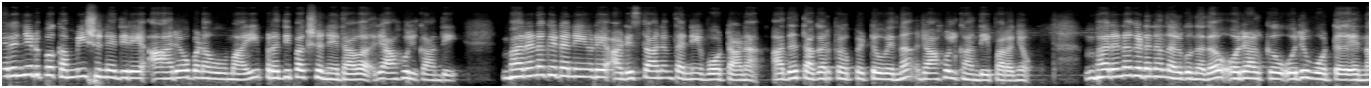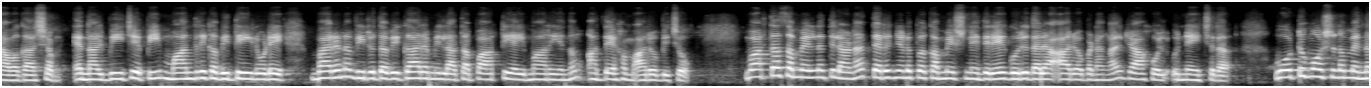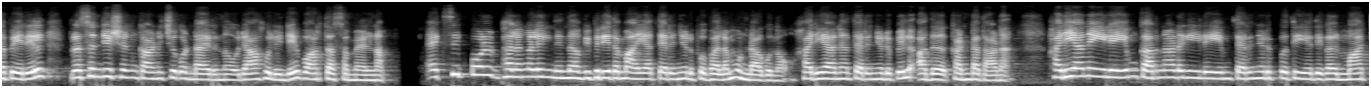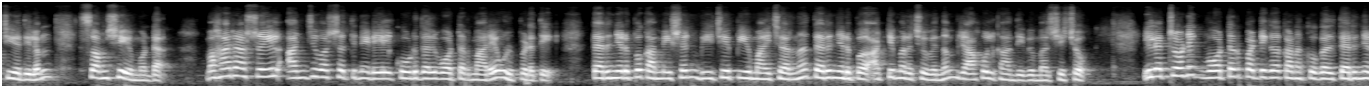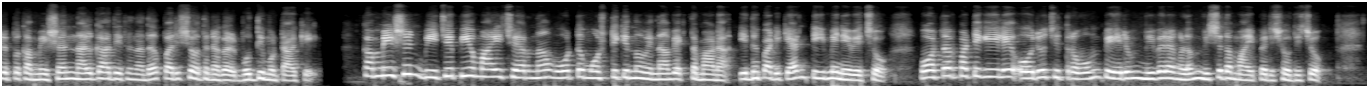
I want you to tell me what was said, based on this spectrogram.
തെരഞ്ഞെടുപ്പ് കമ്മീഷനെതിരെ ആരോപണവുമായി പ്രതിപക്ഷ നേതാവ് രാഹുൽ ഗാന്ധി. ഭരണഘടനയുടെ അടിസ്ഥാനം തന്നെ വോട്ടാണ്. അത് തകർക്കപ്പെട്ടുവെന്ന് രാഹുൽ ഗാന്ധി പറഞ്ഞു. ഭരണഘടന നൽകുന്നത് ഒരാൾക്ക് ഒരു വോട്ട് എന്ന അവകാശം എന്നാൽ ബി ജെ പി മാന്ത്രിക വിദ്യയിലൂടെ ഭരണവിരുദ്ധ വികാരമില്ലാത്ത പാർട്ടിയായി മാറിയെന്നും അദ്ദേഹം ആരോപിച്ചു. വാർത്താ സമ്മേളനത്തിലാണ് തെരഞ്ഞെടുപ്പ് കമ്മീഷനെതിരെ ഗുരുതര ആരോപണങ്ങൾ രാഹുൽ ഉന്നയിച്ചത്. വോട്ട് മോഷണം എന്ന പേരിൽ പ്രസന്റേഷൻ കാണിച്ചുകൊണ്ടായിരുന്നു രാഹുലിന്റെ വാർത്താ സമ്മേളനം. എക്സിറ്റ് പോൾ ഫലങ്ങളിൽ നിന്ന് വിപരീതമായ തെരഞ്ഞെടുപ്പ് ഫലം ഉണ്ടാകുന്നു. ഹരിയാന തെരഞ്ഞെടുപ്പിൽ അത് കണ്ടതാണ്. ഹരിയാനയിലെയും കർണാടകയിലെയും തെരഞ്ഞെടുപ്പ് തീയതികൾ മാറ്റിയതിലും സംശയമുണ്ട്. മഹാരാഷ്ട്രയിൽ അഞ്ച് വർഷത്തിനിടയിൽ കൂടുതൽ വോട്ടർമാരെ ഉൾപ്പെടുത്തി. തെരഞ്ഞെടുപ്പ് കമ്മീഷൻ ബി ജെ പിയുമായി ചേർന്ന് തെരഞ്ഞെടുപ്പ് അട്ടിമറിച്ചുവെന്നും രാഹുൽ ഗാന്ധി വിമർശിച്ചു. ഇലക്ട്രോണിക് വോട്ടർ പട്ടിക കണക്കുകൾ തെരഞ്ഞെടുപ്പ് കമ്മീഷൻ നൽകാതിരുന്നത് പരിശോധനകൾ ബുദ്ധിമുട്ടാക്കി. കമ്മീഷൻ ബി ജെ പിയുമായി ചേർന്ന് വോട്ട് മോഷ്ടിക്കുന്നുവെന്ന് വ്യക്തമാണ്. ഇത് പഠിക്കാൻ ടീമിനെ വെച്ചു. വോട്ടർ പട്ടികയിലെ ഓരോ ചിത്രവും പേരും വിവരങ്ങളും വിശദമായി പരിശോധിച്ചു.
